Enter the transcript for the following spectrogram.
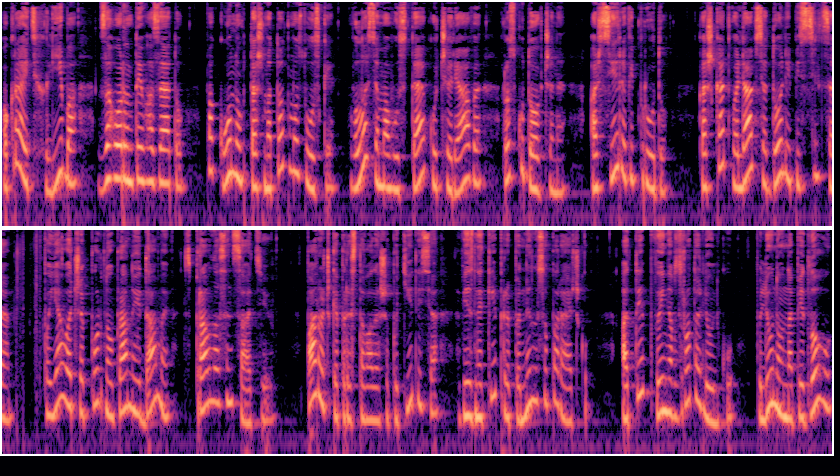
окраєць хліба, загорнутий в газету, пакунок та шматок мозузки. Волосся мав густе, кучеряве, розкудовчене, аж сіре від бруду. Кашкет валявся долі під стільцем. Поява чепурно вбраної дами справила сенсацію. Парочки переставали шепотітися, візники припинили суперечку, а тип вийняв з рота люльку, плюнув на підлогу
